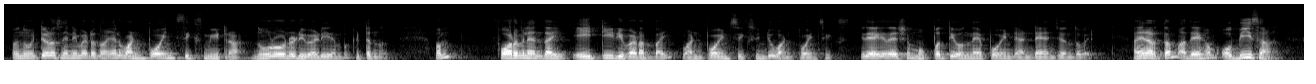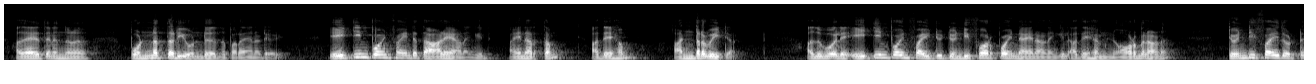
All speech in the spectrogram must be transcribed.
അപ്പോൾ നൂറ്റി അറുപത് സെന്റിമീറ്റർ എന്ന് പറഞ്ഞാൽ വൺ പോയിന്റ് സിക്സ് മീറ്റർ ആണ്. നൂറ് കൊണ്ട് ഡിവൈഡ് ചെയ്യുമ്പോൾ കിട്ടുന്നത്. അപ്പം ഫോർമുല എന്തായി? Eighty divided by one point six into one point six ഇത് ഏകദേശം മുപ്പത്തി ഒന്ന് പോയിന്റ് രണ്ട് അഞ്ച് എന്തോ വരും. അതിനർത്ഥം അദ്ദേഹം ഒബീസാണ് അദ്ദേഹത്തിന് എന്താണ്? പൊണ്ണത്തടി ഉണ്ട് എന്ന് പറയാനായിട്ട് കഴിയും. എയ്റ്റീൻ പോയിന്റ് ഫൈവിന്റെ താഴെയാണെങ്കിൽ അതിനർത്ഥം അദ്ദേഹം അണ്ടർ വെയ്റ്റ് ആണ്. അതുപോലെ eighteen point five to twenty four point nine ആണെങ്കിൽ അദ്ദേഹം നോർമലാണ് ട്വന്റി ഫൈവ് തൊട്ട്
